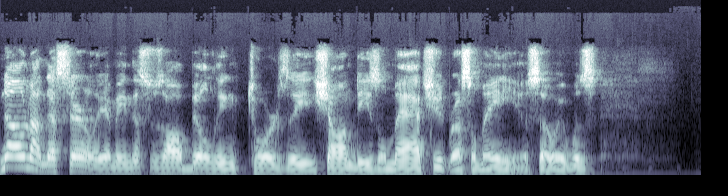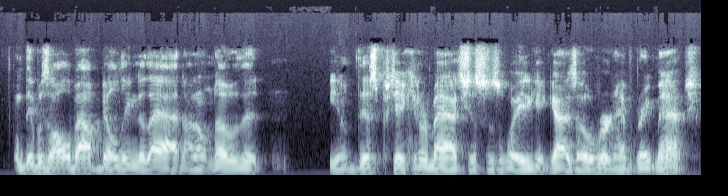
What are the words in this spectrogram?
No, not necessarily. I mean, this was all building towards the Shawn Diesel match at WrestleMania, so it was it was all about building to that. I don't know that you know this particular match just was a way to get guys over and have a great match.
